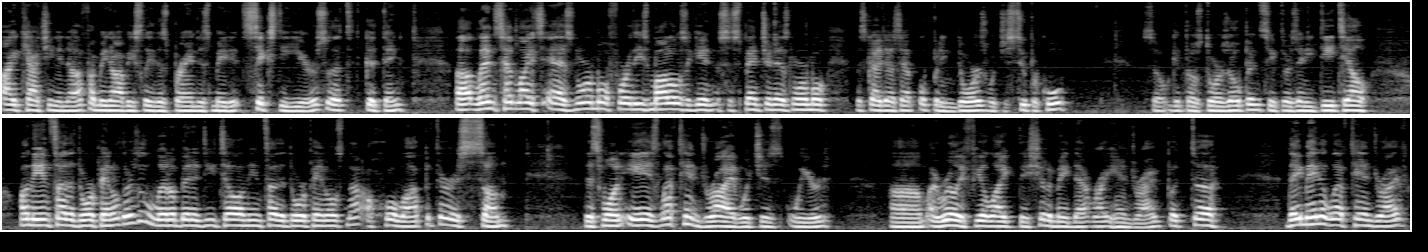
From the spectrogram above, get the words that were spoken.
eye catching enough. I mean, obviously, this brand has made it 60 years, so that's a good thing. Uh, lens headlights as normal for these models. Again, suspension as normal. This guy does have opening doors, which is super cool. So get those doors open, see if there's any detail on the inside of the door panel. There's a little bit of detail on the inside of the door panels. Not a whole lot, but there is some. This one is left-hand drive, which is weird. Um, I really feel like they should have made that right-hand drive, but uh, they made a left-hand drive,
